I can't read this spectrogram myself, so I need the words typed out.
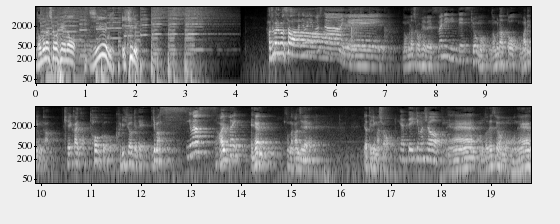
野村翔平の自由に生きる。始まりました。始まりました。イエーイ。野村翔平です。マリリンです。今日も野村とマリリンが軽快なトークを繰り広げていきます。いきます。はい、はい、ね。そんな感じでやっていきましょやっていきましょう。ね。え本当ですよ。もうね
